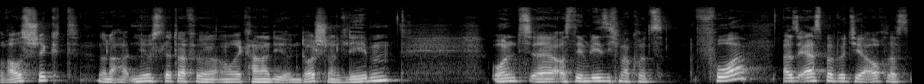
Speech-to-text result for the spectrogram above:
rausschickt, so eine Art Newsletter für Amerikaner, die in Deutschland leben. Und äh, aus dem lese ich mal kurz vor. Also erstmal wird hier auch das,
